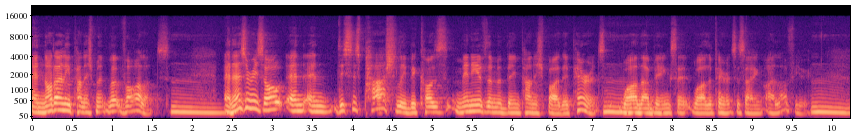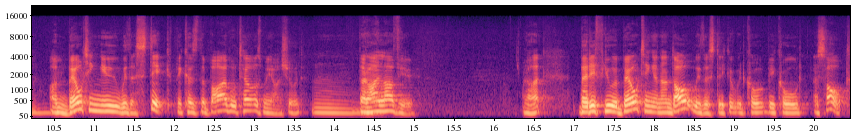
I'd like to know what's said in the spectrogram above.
and not only punishment but violence. Mm. And as a result, and, and this is partially because many of them have been punished by their parents mm. while they're being said, while the parents are saying, "I love you." Mm. I'm belting you with a stick because the Bible tells me I should, hmm. but I love you. Right? But if you were belting an adult with a stick, it would call, be called assault.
